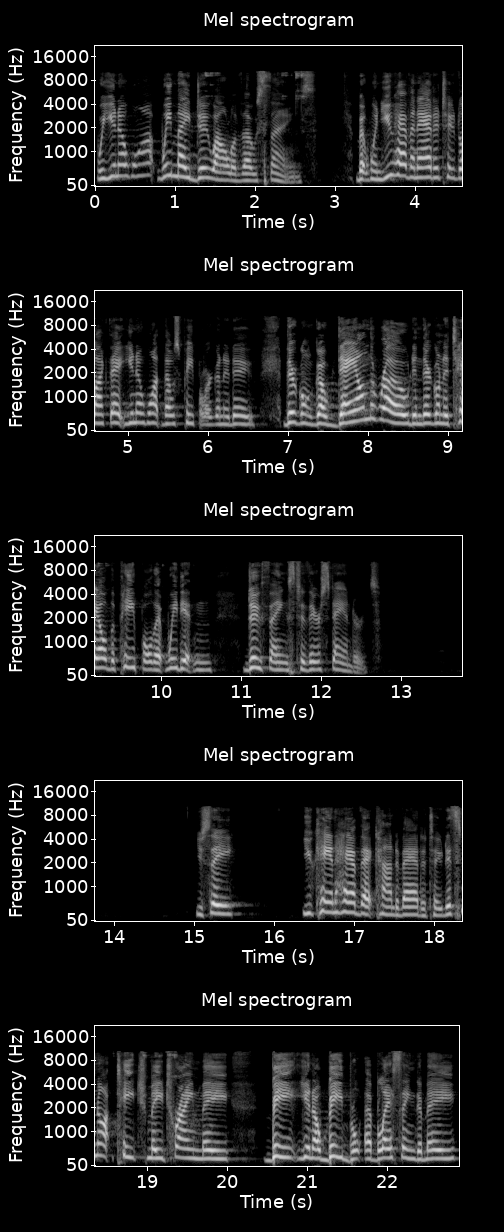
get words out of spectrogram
Well, you know what? We may do all of those things. But when you have an attitude like that, you know what those people are going to do? They're going to go down the road and they're going to tell the people that we didn't do things to their standards. You see, you can't have that kind of attitude. It's not teach me, train me, be, you know, be a blessing to me.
